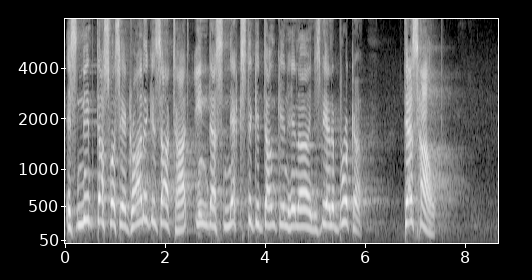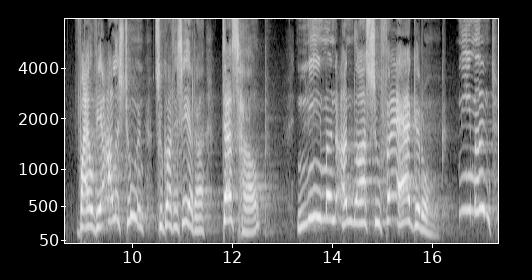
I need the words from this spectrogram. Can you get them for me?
Es nimmt das, was er gerade gesagt hat, in das nächste Gedanken hinein. Es ist wie eine Brücke. Deshalb, weil wir alles tun zu Gottes Ehre, deshalb niemand Anlass zu Verärgerung. Niemand.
